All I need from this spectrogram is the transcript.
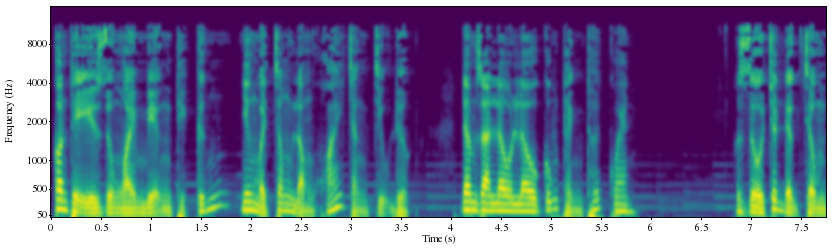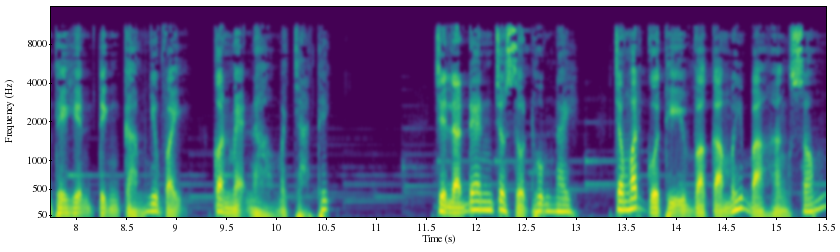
Con thị dù ngoài miệng thì cứng, nhưng mà trong lòng khoái chẳng chịu được. Đâm ra lâu lâu cũng thành thói quen. Dù cho được chồng thể hiện tình cảm như vậy, con mẹ nào mà chả thích. Chỉ là đen cho sột hôm nay, trong mắt của thị và cả mấy bà hàng xóm,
